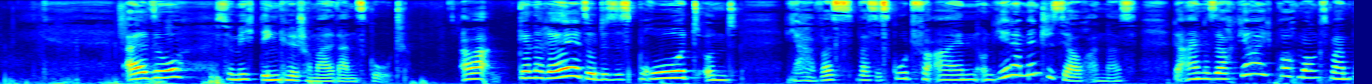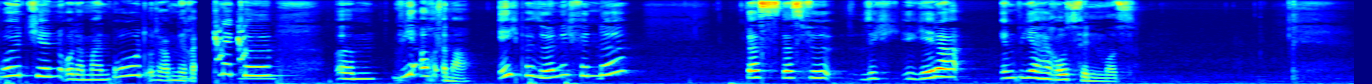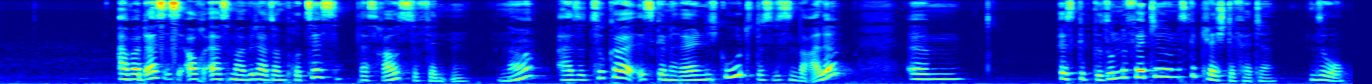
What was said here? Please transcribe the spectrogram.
Also ist für mich Dinkel schon mal ganz gut. Aber generell so dieses Brot und ja, was, was ist gut für einen? Und jeder Mensch ist ja auch anders. Der eine sagt, ja, ich brauche morgens mein Brötchen oder mein Brot oder mir Knecke, ähm, wie auch immer. Ich persönlich finde, dass das für sich jeder irgendwie herausfinden muss. Aber das ist auch erstmal wieder so ein Prozess, das rauszufinden. Ne? Also Zucker ist generell nicht gut, das wissen wir alle. Ähm, es gibt gesunde Fette und es gibt schlechte Fette. So.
